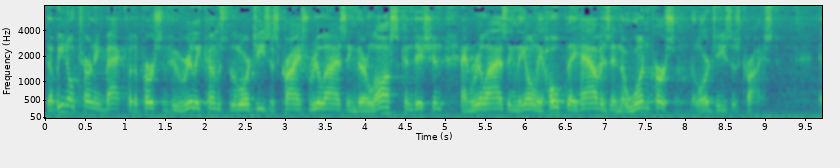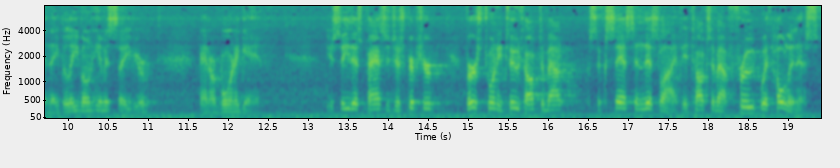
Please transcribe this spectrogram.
There'll be no turning back for the person who really comes to the Lord Jesus Christ, realizing their lost condition and realizing the only hope they have is in the one person, the Lord Jesus Christ. And they believe on Him as Savior and are born again. You see this passage of Scripture? Verse 22 talked about success in this life, it talks about fruit with holiness.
